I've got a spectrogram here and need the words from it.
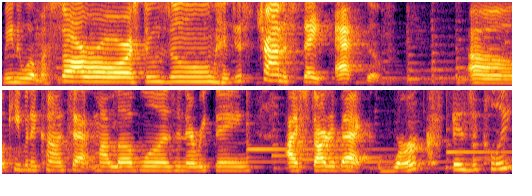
meeting with my sorors through Zoom and just trying to stay active, uh, keeping in contact with my loved ones and everything. I started back work physically.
